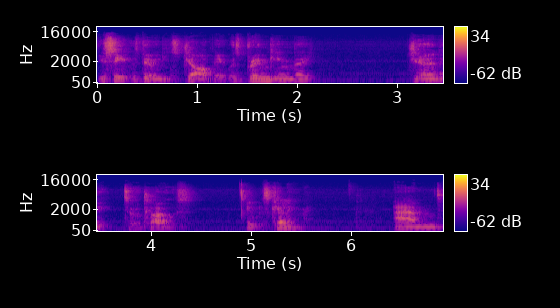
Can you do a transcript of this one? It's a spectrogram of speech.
You see, it was doing its job. It was bringing the journey to a close. It was killing me. And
